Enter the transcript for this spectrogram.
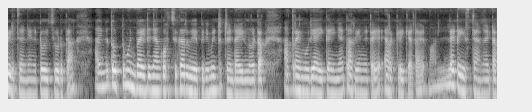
വെളിച്ചെണ്ണ അങ്ങോട്ട് ഒഴിച്ചു കൊടുക്കുക അതിന് തൊട്ട് മുൻപായിട്ട് ഞാൻ കുറച്ച് കറിവേപ്പിലയും ഇട്ടിട്ടുണ്ടായിരുന്നു കേട്ടോ. അത്രയും കൂടി ആയിക്കഴിഞ്ഞാൽ കറി അങ്ങോട്ട് ഇറക്കി വെക്കട്ടെ നല്ല ടേസ്റ്റാണ് കേട്ടോ.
